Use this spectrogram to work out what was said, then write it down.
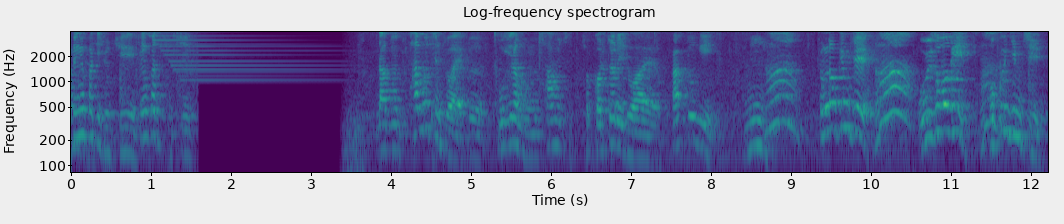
생일 파티 좋지. 생파도 좋지. 나그 파무침 좋아해. 그 고기랑 먹는 파무침. 저 겉절이 좋아해요. 깍두기, 총각김치. 오이소박이. 볶음김치.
